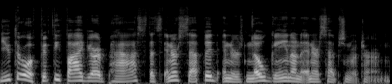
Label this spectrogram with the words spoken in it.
You throw a 55 yard pass that's intercepted and there's no gain on the interception return.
